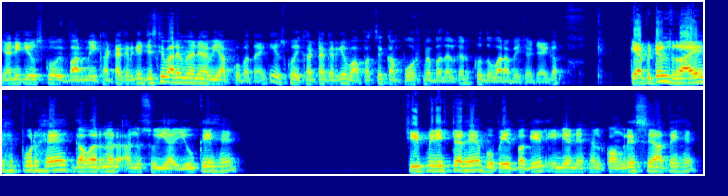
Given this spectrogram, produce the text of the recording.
यानी कि उसको बार में इकट्ठा करके, जिसके बारे में मैंने अभी आपको बताया कि उसको इकट्ठा करके वापस से कंपोस्ट में बदलकर उसको दोबारा बेचा जाएगा। कैपिटल रायपुर है, गवर्नर अनुसुईया यूके है। चीफ मिनिस्टर है Bhupesh Baghel, Indian National Congress से आते हैं।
